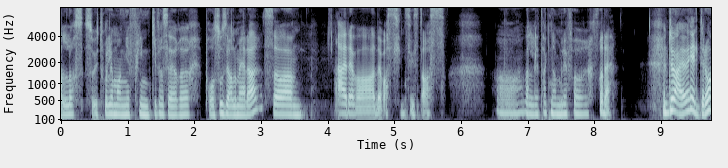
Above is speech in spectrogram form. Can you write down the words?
ellers så utrolig mange flinke frisører på sosiale medier. Så nei, det var, det var sinnssykt stas. Og veldig takknemlig for, for det. Men du er jo helt rå.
